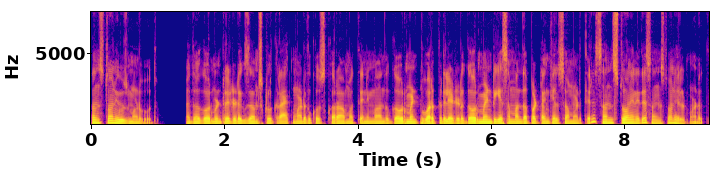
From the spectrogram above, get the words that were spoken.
ಸನ್ಸ್ಟೋನ್ ಯೂಸ್ ಮಾಡ್ಬೋದು. ಅಥವಾ ಗೌರ್ಮೆಂಟ್ ರಿಲೇಟೆಡ್ ಎಕ್ಸಾಮ್ಸ್ಗಳು ಕ್ರ್ಯಾಕ್ ಮಾಡೋದಕ್ಕೋಸ್ಕರ ಮತ್ತು ನಿಮ್ಮ ಒಂದು ಗೌರ್ಮೆಂಟ್ ವರ್ಕ್ ರಿಲೇಟೆಡ್ ಗೌರ್ಮೆಂಟ್ಗೆ ಸಂಬಂಧಪಟ್ಟಂಗೆ ಕೆಲಸ ಮಾಡ್ತೀರಿ ಸನ್ಸ್ಟೋನ್ ಏನಿದೆ ಸನ್ಸ್ಟೋನ್ ಹೆಲ್ಪ್ ಮಾಡುತ್ತೆ.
